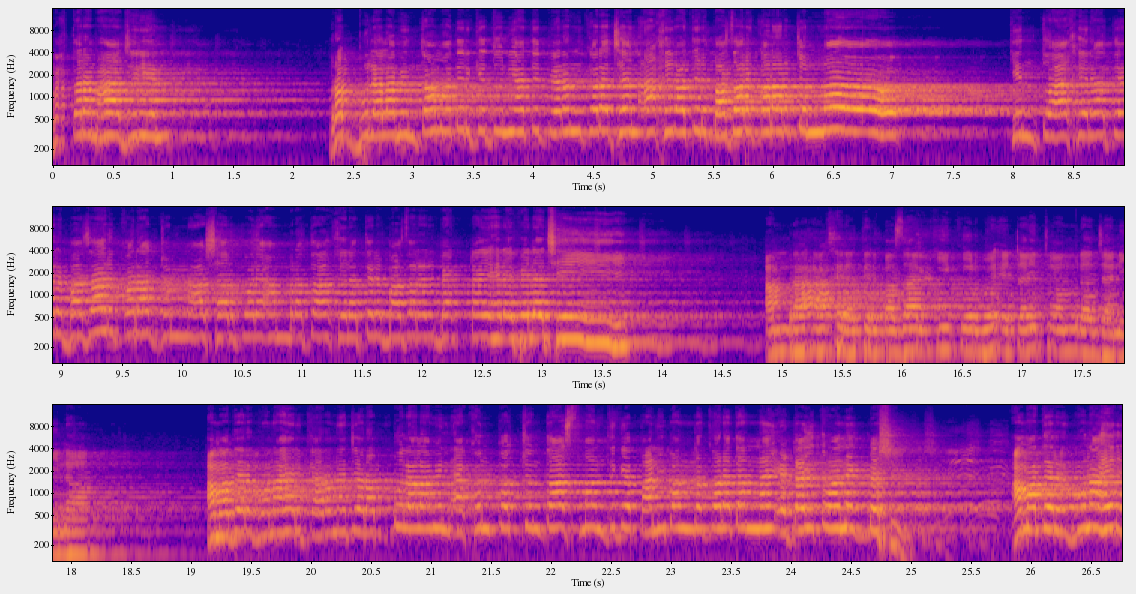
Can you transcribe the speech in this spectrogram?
মাহতারাম হাজিরিন, রব্বুল আলমিন তো আমাদেরকে দুনিয়াতে প্রেরণ করেছেন, আখিরাতের বাজার করার জন্য। কিন্তু আখিরাতের বাজার করার জন্য আসার পরে আমরা তো আখিরাতের বাজারের ব্যাগটাই হেরে ফেলেছি। আমরা আখিরাতের বাজার কি করব এটাই তো আমরা জানি না। আমাদের গুনাহের কারণে যে রব্বুল আলমিন এখন পর্যন্ত আসমান থেকে পানি বন্ধ করে দেন নাই, এটাই তো অনেক বেশি। আমাদের গুনাহের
